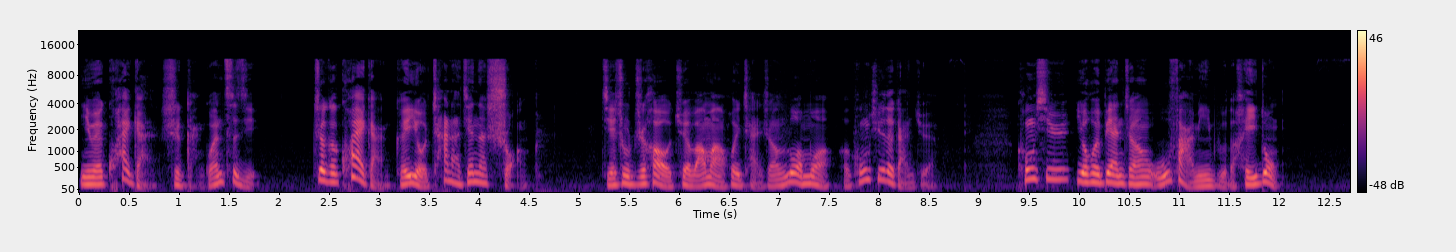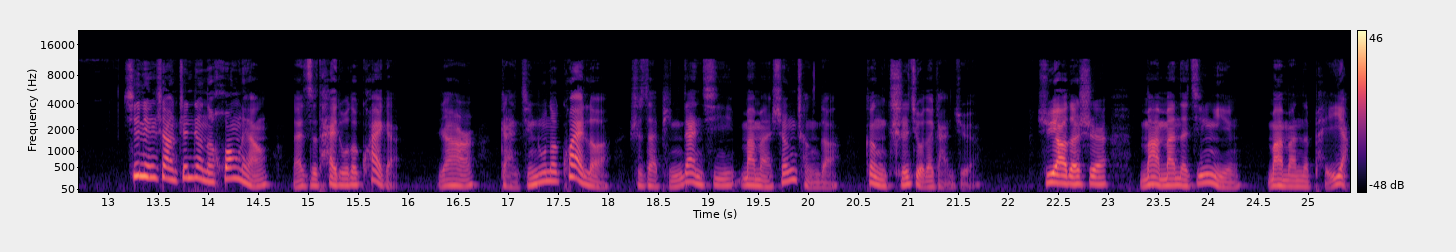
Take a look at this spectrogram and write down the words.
因为快感是感官刺激，这个快感可以有刹那间的爽，结束之后却往往会产生落寞和空虚的感觉，空虚又会变成无法弥补的黑洞。心灵上真正的荒凉来自太多的快感，然而感情中的快乐是在平淡期慢慢生成的更持久的感觉，需要的是慢慢的经营，慢慢的培养，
